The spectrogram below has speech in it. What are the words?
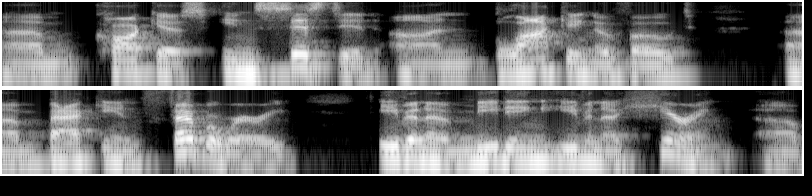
um, caucus insisted on blocking a vote um, back in February, even a meeting, even a hearing uh,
